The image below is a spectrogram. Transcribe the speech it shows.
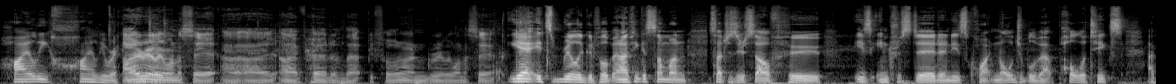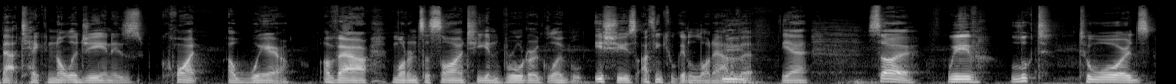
Highly, highly recommended. I really want to see it. I, I, I've heard of that before and really want to see it. Yeah, it's really good, Philip. And I think as someone such as yourself who is interested and is quite knowledgeable about politics, about technology, and is quite aware of our modern society and broader global issues, I think you'll get a lot out of mm. it. Yeah. So we've looked towards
